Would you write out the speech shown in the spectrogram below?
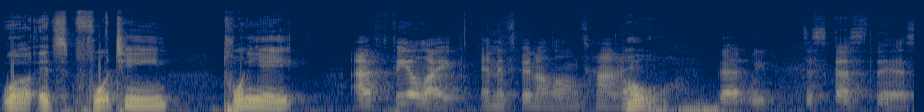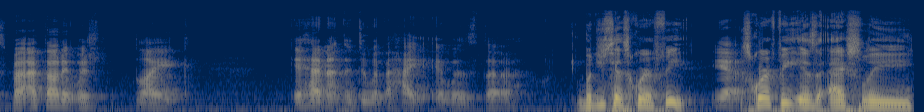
Well, it's 14, 28. I feel like, and it's been a long time. Oh, that we discussed this, but I thought it was like it had nothing to do with the height. It was the but you said square feet. yeah Square feet is actually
